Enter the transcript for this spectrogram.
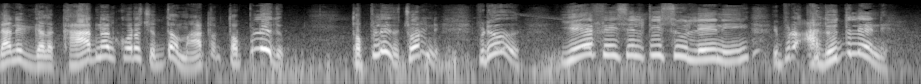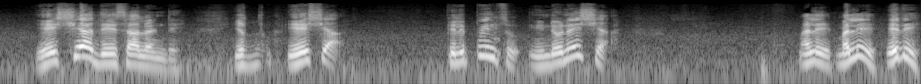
దానికి గల కారణాలు కూడా చెప్తాం మాట తప్పులేదు. తప్పులేదు. చూడండి. ఇప్పుడు ఏ ఫెసిలిటీస్ లేని ఇప్పుడు అది వద్దులేండి ఏషియా దేశాలండి. యుద్ధ ఏషియా ఫిలిప్పీన్స్ ఇండోనేషియా. మళ్ళీ మళ్ళీ ఏది?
